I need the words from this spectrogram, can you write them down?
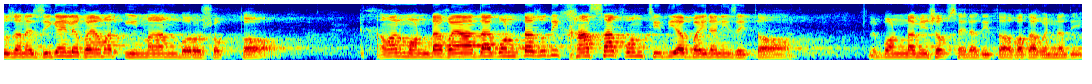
রোজা নাই, জিগাইলে কয়, আমার ইমান বড় শক্ত। আমার মনটা কয়, আধা ঘণ্টা যদি খাসা কঞ্চি দিয়া বাইরানি যাইত। বন্ডামি সব সাইরা দিত কথা কন্যা দি।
